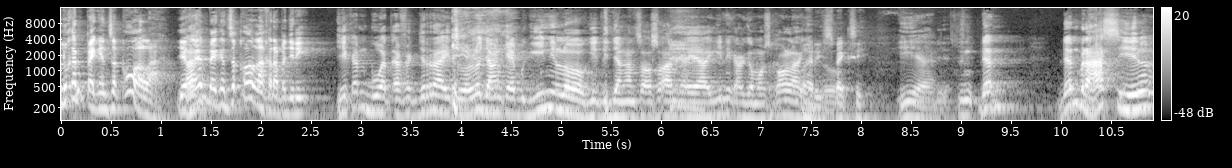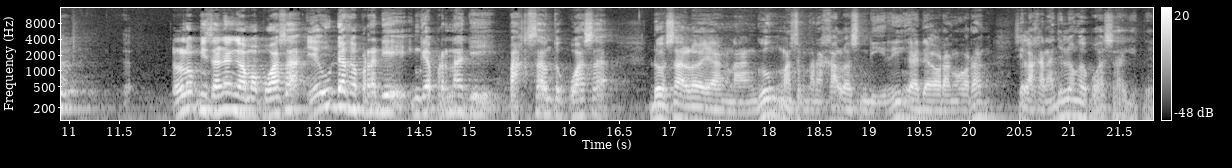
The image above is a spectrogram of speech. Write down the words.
lu kan pengen sekolah. Yang Hah? lain pengen sekolah, kenapa jadi Ya kan buat efek jerah itu, lo jangan kayak begini lo gitu, jangan sok-sokan kayak gini kagak mau sekolah Wah, gitu. respect sih. Iya. Dan dan berhasil. Lo misalnya nggak mau puasa, ya udah nggak pernah di nggak pernah dipaksa untuk puasa. Dosa lo yang nanggung, masuk neraka lo sendiri, nggak ada orang-orang, silakan aja lo nggak puasa gitu.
